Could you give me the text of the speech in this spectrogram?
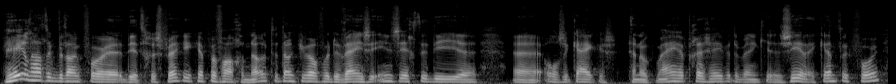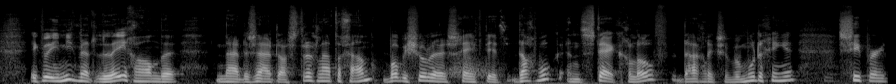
Heel hartelijk bedankt voor uh, dit gesprek. Ik heb ervan genoten. Dankjewel voor de wijze inzichten die je uh, uh, onze kijkers en ook mij hebt gegeven. Daar ben ik je zeer erkentelijk voor. Ik wil je niet met lege handen naar de Zuidas terug laten gaan. Bobby Schuller schreef dit dagboek, Een sterk geloof, dagelijkse bemoedigingen. Super,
